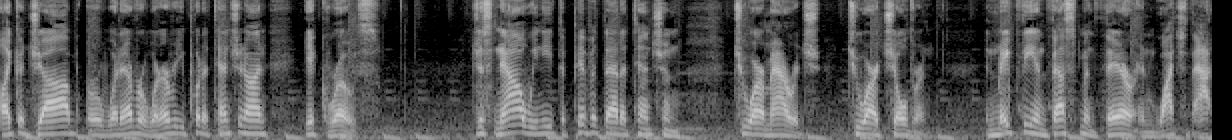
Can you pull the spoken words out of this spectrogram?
like a job or whatever, whatever you put attention on, it grows. Just now we need to pivot that attention to our marriage, to our children, and make the investment there and watch that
